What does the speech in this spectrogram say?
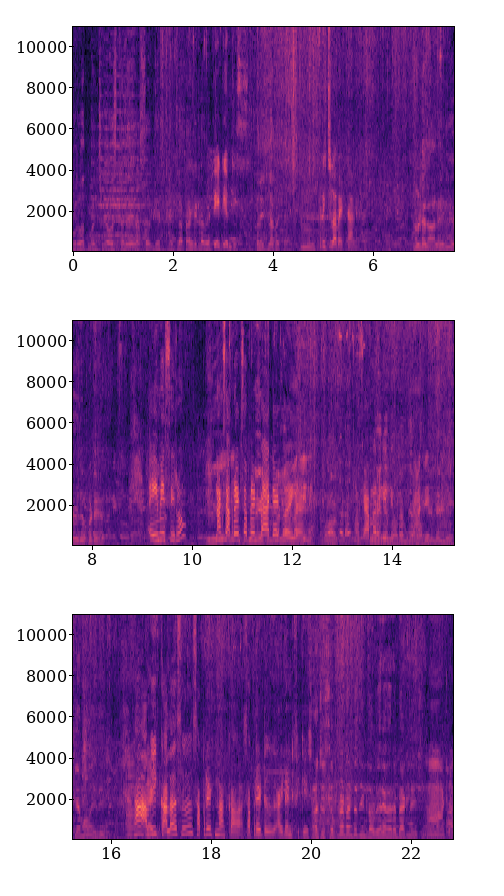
గ్రోత్ మంచిగా వస్తేనే వస్తుంది. దీనికి ఇట్లా ప్యాకెట్లో పెట్టి పేటిఎం చేసి. ఫ్రిడ్జ్లో పెట్టాలి. ఫ్రిడ్జ్లో పెట్టాలి. రెండే కావాలి ఇది ఒకటే. ఏం వేసిర్రు? నాకు సపరేట్ సపరేట్ ప్యాకెట్లో ఓకే మీకేమో ఇది. అవి కలర్స్ సపరేట్ నాకు సపరేట్ ఐడెంటిఫికేషన్ సెపరేట్ అంటే దీంట్లో వేరే వేరే బ్యాగ్లు వేసి. అట్లా.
